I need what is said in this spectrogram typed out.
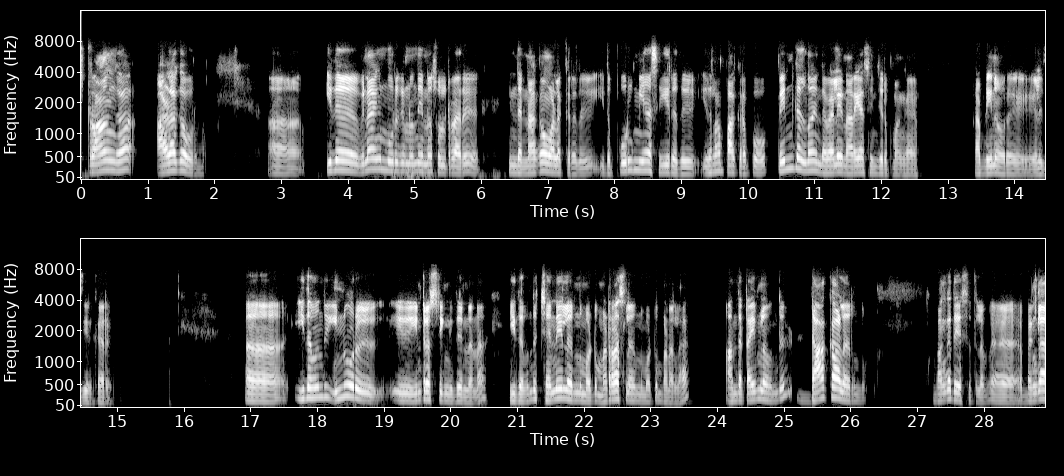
ஸ்ட்ராங்காக அழகாக வருமா? இதை விநாயகன் விநாயகர் முருகன் வந்து என்ன சொல்கிறாரு இந்த நகம் வளர்க்குறது இதை பொறுமையாக செய்கிறது இதெல்லாம் பார்க்குறப்போ பெண்கள் தான் இந்த வேலையை நிறையா செஞ்சுருப்பாங்க அப்படின்னு அவர் எழுதியிருக்காரு. இதை வந்து இன்னொரு இன்ட்ரெஸ்டிங் இது என்னன்னா இதை வந்து சென்னையில இருந்து மட்டும் மெட்ராஸ்ல இருந்து மட்டும் பண்ணல. அந்த டைம்ல வந்து டாக்கால இருந்தும் வங்கதேசத்துல அஹ் பங்களா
